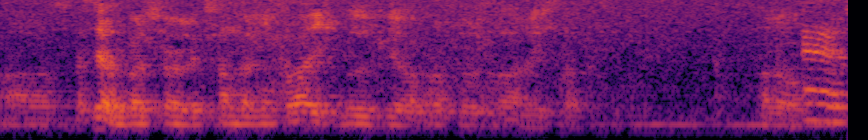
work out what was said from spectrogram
А, Спасибо большое, Александр Николаевич. Будут ли вопросы у журналистов? Пожалуйста. Э,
